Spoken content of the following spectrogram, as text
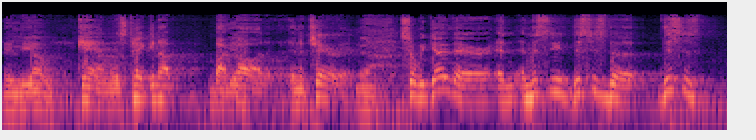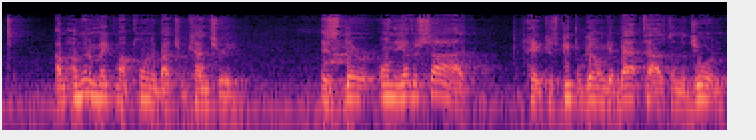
Eliyahu. Can was taken up by Yeah. God in a chariot. Yeah. So we go there, and, and this is this is the this is. I'm, I'm going to make my point about your country. Is there on the other side? Okay, because people go and get baptized in the Jordan.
